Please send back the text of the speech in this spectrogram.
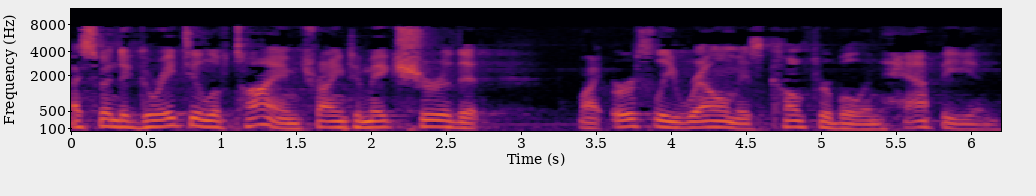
I spend a great deal of time trying to make sure that my earthly realm is comfortable and happy and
